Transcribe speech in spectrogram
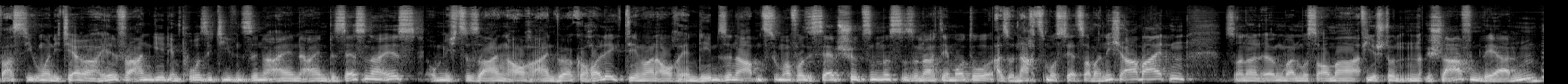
was die humanitäre Hilfe angeht, im positiven Sinne ein, ein Besessener ist, um nicht zu sagen auch ein Workaholic, den man auch in dem Sinne ab und zu mal vor sich selbst schützen müsste, so nach dem Motto, also nachts muss jetzt aber nicht arbeiten, sondern irgendwann muss auch mal vier Stunden geschlafen werden.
